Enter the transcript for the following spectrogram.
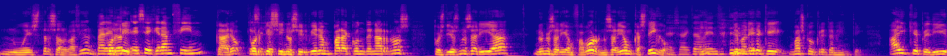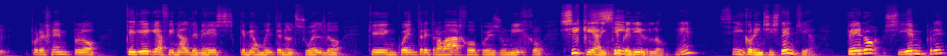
nuestra salvación. Para ese gran fin. Claro, porque si nos sirvieran para condenarnos, pues Dios nos haría, no nos haría un favor, nos haría un castigo. ¿eh? Exactamente. De manera que, más concretamente, hay que pedir, por ejemplo, que llegue a final de mes, que me aumenten el sueldo, que encuentre trabajo, pues un hijo. Sí que hay que pedirlo, ¿eh? Y con insistencia, pero siempre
